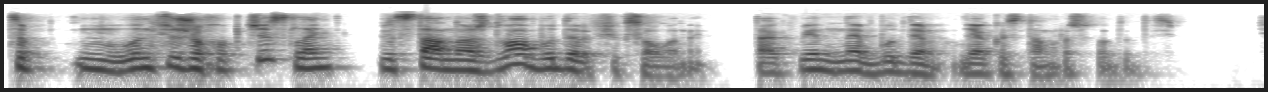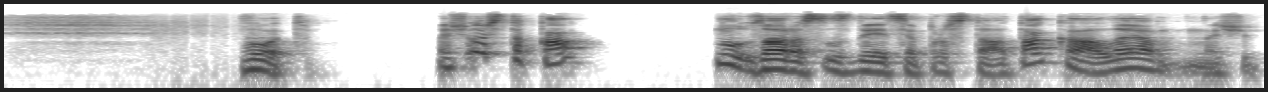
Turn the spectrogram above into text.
Це ну, ланцюжок обчислень від стану H2 буде фіксований. Так, він не буде якось там розходитись. От. Значить, ось така. Ну, зараз здається проста атака, але значить,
